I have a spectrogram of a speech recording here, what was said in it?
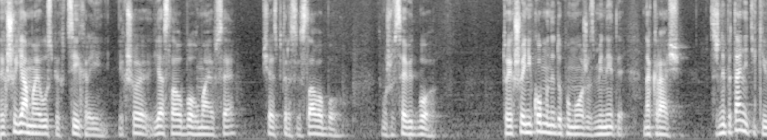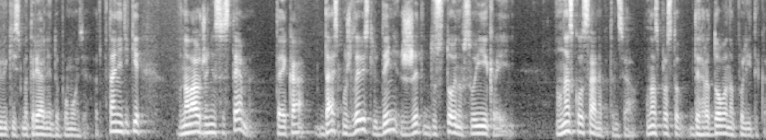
Ну, якщо я маю успіх в цій країні, якщо я, слава Богу, маю все, ще раз підкреслюю, слава Богу, тому що все від Бога, то якщо я нікому не допоможу змінити на краще, це ж не питання тільки в якійсь матеріальній допомозі, а питання тільки в налагодженні системи, та яка дасть можливість людині жити достойно в своїй країні. Ну, у нас колосальний потенціал. У нас просто деградована політика.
